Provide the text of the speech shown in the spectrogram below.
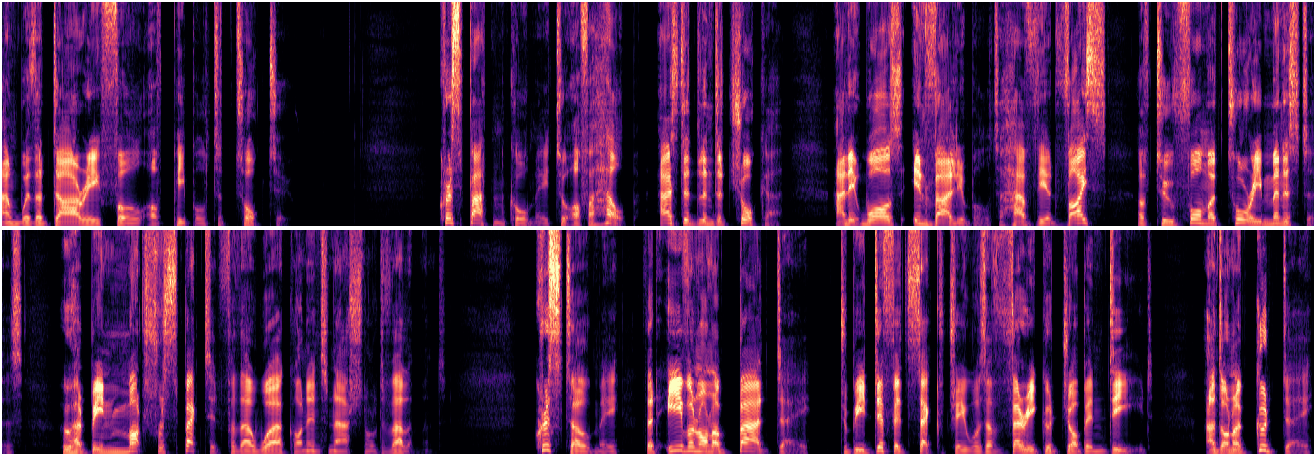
and with a diary full of people to talk to. Chris Patten called me to offer help, as did Lynda Chalker, and it was invaluable to have the advice of two former Tory ministers who had been much respected for their work on international development. Chris told me that even on a bad day, to be DFID secretary was a very good job indeed, and on a good day,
